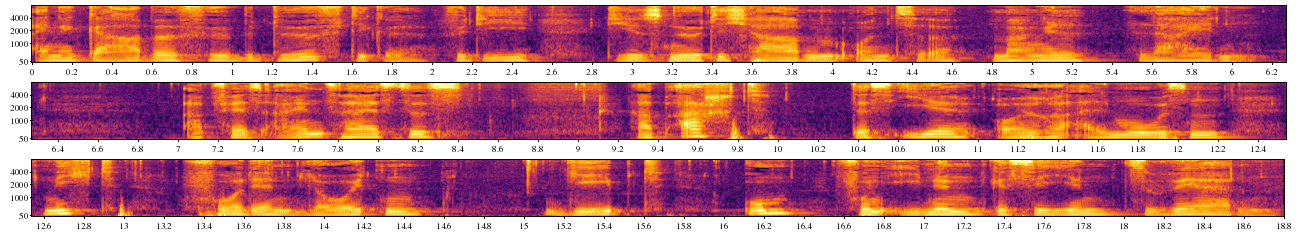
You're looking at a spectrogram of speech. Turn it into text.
eine Gabe für Bedürftige, für die, die es nötig haben und äh, Mangel leiden. Ab Vers 1 heißt es, Hab acht, dass ihr eure Almosen nicht vor den Leuten gebt, um von ihnen gesehen zu werden.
